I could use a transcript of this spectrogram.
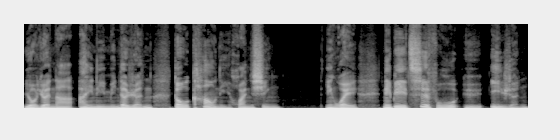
又愿那爱你名的人都靠你欢心，因为你必赐福与一人。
